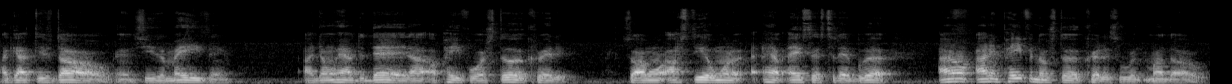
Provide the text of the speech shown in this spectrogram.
I got this dog and she's amazing. I don't have the dad. I, I pay for a stud credit. So I want, I still want to have access to that blood. I don't, I didn't pay for no stud credits with my dogs.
